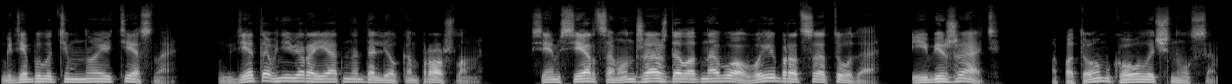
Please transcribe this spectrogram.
где было темно и тесно, где-то в невероятно далеком прошлом. Всем сердцем он жаждал одного – выбраться оттуда и бежать. А потом Коул очнулся.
